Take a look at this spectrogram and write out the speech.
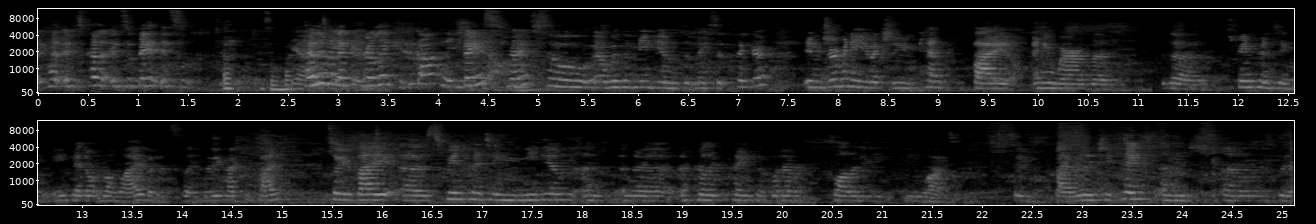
a it's kind of it's a bit it's kind of an acrylic base, right? So uh, with a medium that makes it thicker. In Germany, you actually you can't buy anywhere the the screen printing ink. I don't know why, but it's like really hard to find. So you buy a screen printing medium and, and a acrylic paint of whatever quality you want. So you buy really cheap paint and uh, the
